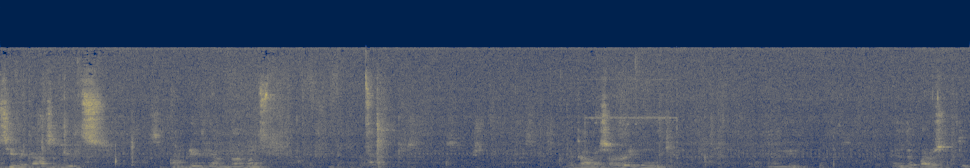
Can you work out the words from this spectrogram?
You see the it's completely undamaged. The cameras are removed and the parachute too.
